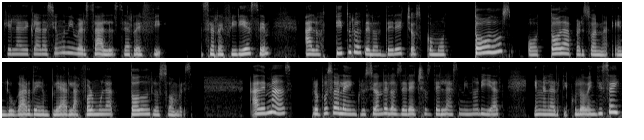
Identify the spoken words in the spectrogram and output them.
que la Declaración Universal se, se refiriese a los títulos de los derechos como todos o toda persona en lugar de emplear la fórmula todos los hombres. Además, propuso la inclusión de los derechos de las minorías en el artículo 26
